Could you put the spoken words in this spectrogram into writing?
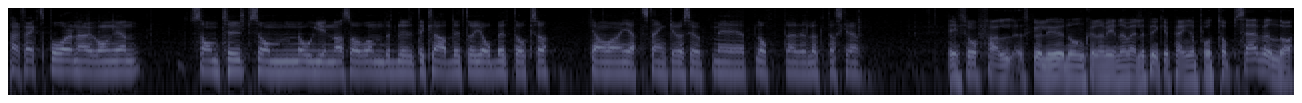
Perfekt spår den här gången. Sån typ som nog gynnas av om det blir lite kladdigt och jobbigt också. Kan vara en jättestänkare att se upp med ett lopp där det luktar skräp. I så fall skulle ju någon kunna vinna väldigt mycket pengar på Top 7. Då.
